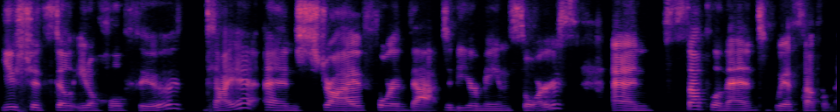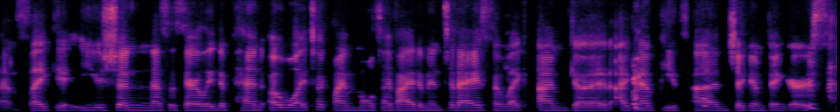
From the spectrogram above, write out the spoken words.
you should still eat a whole food diet and strive for that to be your main source and supplement with supplements. Like you shouldn't necessarily depend, oh, well, I took my multivitamin today. So, like, I'm good. I can have pizza and chicken fingers.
